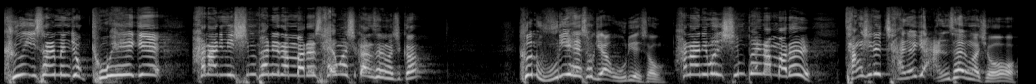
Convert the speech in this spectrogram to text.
그 이스라엘 민족 교회에게 하나님이 심판이란 말을 사용하실까 안 사용하실까? 그건 우리 해석이야, 우리 해석. 하나님은 심판이란 말을 당신의 자녀에게 안 사용하셔.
